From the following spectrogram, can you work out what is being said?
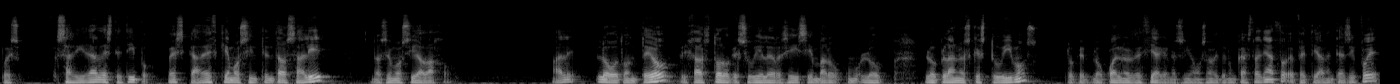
Pues salidas de este tipo, ¿ves? Cada vez que hemos intentado salir, nos hemos ido abajo, ¿vale? Luego tonteó, fijaos todo lo que subió el RSI, sin embargo, lo, lo plano es que estuvimos, lo, que, lo cual nos decía que nos íbamos a meter un castañazo, efectivamente así fue.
